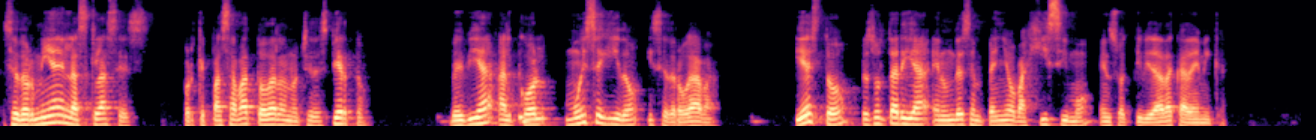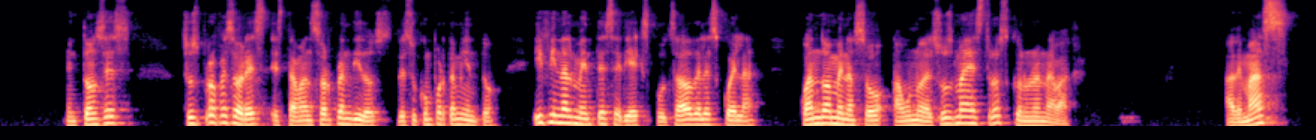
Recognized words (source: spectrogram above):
Se dormía en las clases porque pasaba toda la noche despierto. Bebía alcohol muy seguido y se drogaba. Y esto resultaría en un desempeño bajísimo en su actividad académica. Entonces, sus profesores estaban sorprendidos de su comportamiento y finalmente sería expulsado de la escuela cuando amenazó a uno de sus maestros con una navaja. Además,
